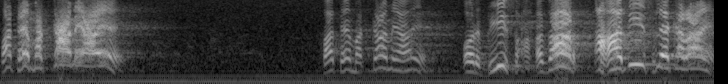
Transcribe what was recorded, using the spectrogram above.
فتح مکہ میں آئے۔ فتح مکہ میں آئے اور بیس ہزار احادیث لے کر آئے۔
